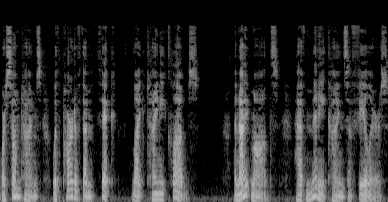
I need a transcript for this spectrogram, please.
or sometimes with part of them thick, like tiny clubs. The night moths have many kinds of feelers,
